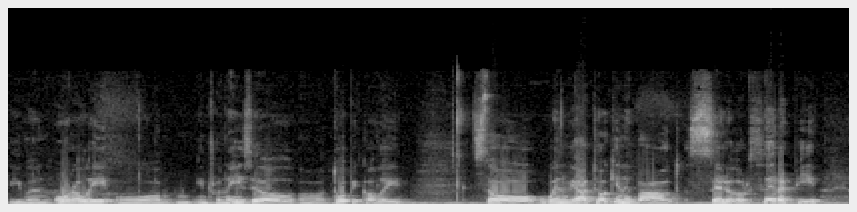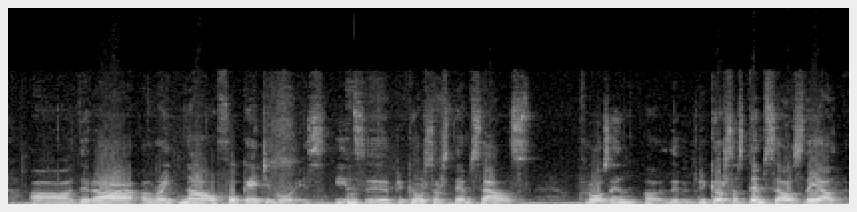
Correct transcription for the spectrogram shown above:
even orally or intranasal, uh, topically. So when we are talking about cellular therapy, uh, there are right now four categories. It's uh, precursor stem cells, frozen. Uh, the precursor stem cells, they are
